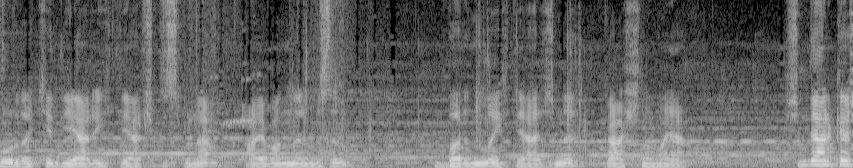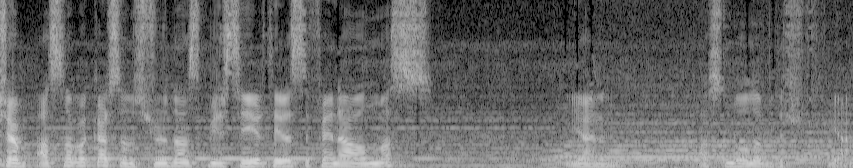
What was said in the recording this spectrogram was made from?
buradaki diğer ihtiyaç kısmına hayvanlarımızın barınma ihtiyacını karşılamaya. Şimdi arkadaşlar aslına bakarsanız şuradan bir seyir terası fena olmaz. Yani aslında olabilir. Yani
